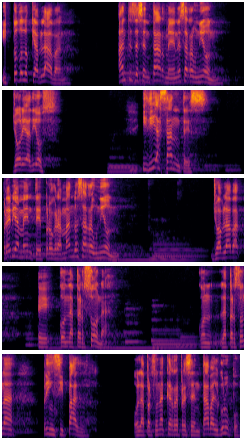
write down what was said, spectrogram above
y todo lo que hablaban, antes de sentarme en esa reunión, lloré a Dios. Y días antes, previamente, programando esa reunión, yo hablaba eh, con la persona con la persona principal o la persona que representaba el grupo.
